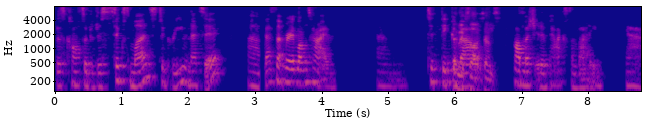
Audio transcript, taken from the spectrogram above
this concept of just six months to grieve and that's it. Um, that's not very long time um, to think that about how much it impacts somebody. Yeah.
